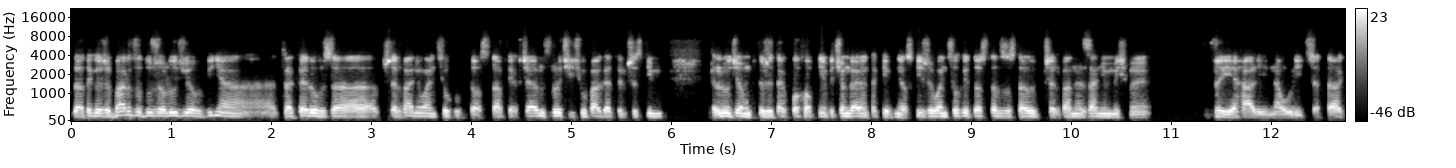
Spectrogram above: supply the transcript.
dlatego że bardzo dużo ludzi obwinia trackerów za przerwanie łańcuchów dostaw. Ja chciałem zwrócić uwagę tym wszystkim ludziom, którzy tak pochopnie wyciągają takie wnioski, że łańcuchy dostaw zostały przerwane zanim myśmy wyjechali na ulicę, tak?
